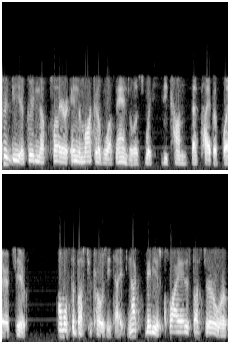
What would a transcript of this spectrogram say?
could be a good enough player in the market of Los Angeles, which becomes that type of player too almost a Buster Posey type. Not maybe as quiet as Buster or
